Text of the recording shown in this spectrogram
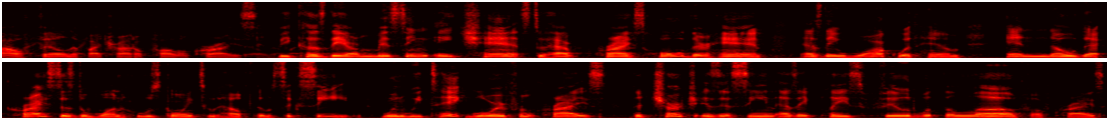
I'll fail if I try to follow Christ. Because they are missing a chance to have Christ hold their hand as they walk with Him and know that Christ is the one who's going to help them succeed. When we take glory from Christ, the church isn't seen as a place filled with the love of Christ,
